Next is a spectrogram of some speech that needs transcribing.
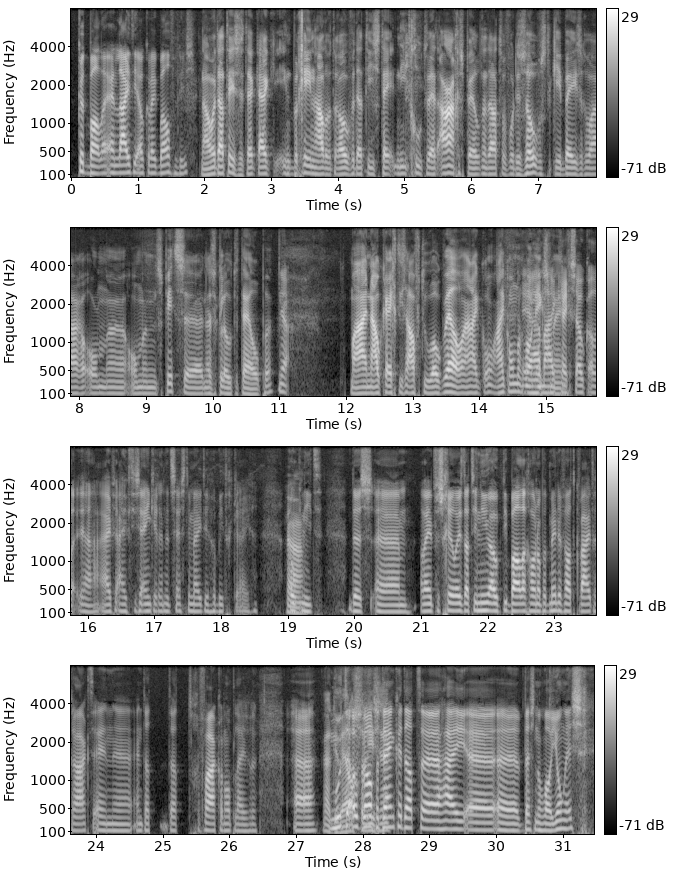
kutballen en leidt hij elke week balverlies. Nou, dat is het. Hè. Kijk, in het begin hadden we het erover dat hij niet goed werd aangespeeld. En dat we voor de zoveelste keer bezig waren om, om een spits naar zijn kloten te helpen. Ja. Maar nou kreeg hij ze af en toe ook wel. En hij kon, hij kon er gewoon Ja, niks maar hij kreeg ze ook al. Ja, hij heeft, hij heeft die ze één keer in het 16 meter gebied gekregen. Ja. Ook niet. Dus ehm, alleen het verschil is dat hij nu ook die ballen gewoon op het middenveld kwijtraakt en, eh, en dat, dat gevaar kan opleveren. We moeten ook wel bedenken dat eh, hij best nog wel jong is.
